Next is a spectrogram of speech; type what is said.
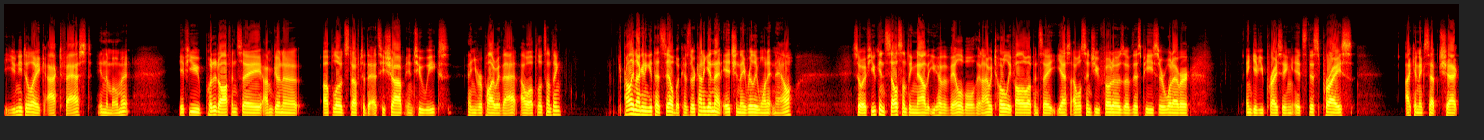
you need to like act fast in the moment. If you put it off and say, "I'm going to upload stuff to the Etsy shop in 2 weeks," and you reply with that, I'll upload something, you're probably not going to get that sale because they're kind of getting that itch and they really want it now. So if you can sell something now that you have available, then I would totally follow up and say, "Yes, I will send you photos of this piece or whatever and give you pricing. It's this price. I can accept check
